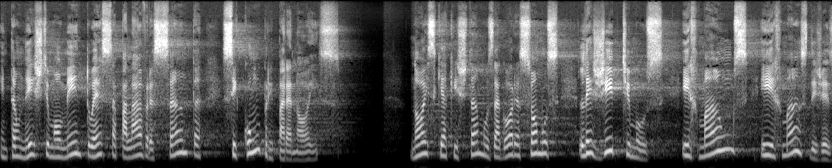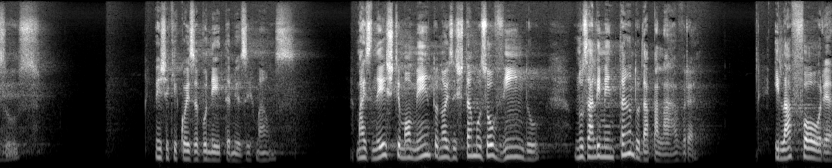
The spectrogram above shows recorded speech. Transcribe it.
Então, neste momento, essa palavra santa se cumpre para nós. Nós que aqui estamos agora somos legítimos irmãos e irmãs de Jesus. Veja que coisa bonita, meus irmãos. Mas neste momento nós estamos ouvindo, nos alimentando da palavra. E lá fora,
